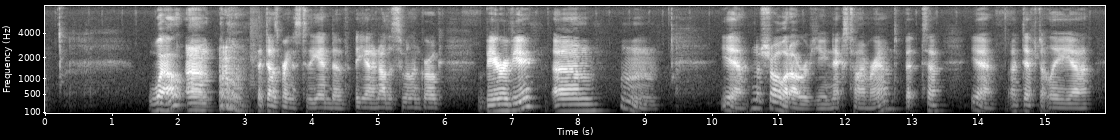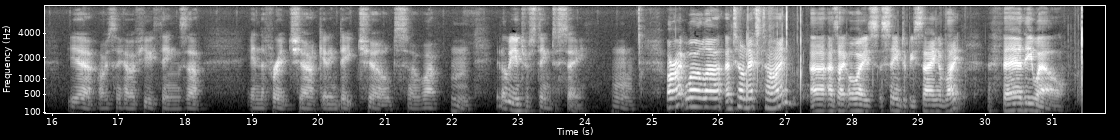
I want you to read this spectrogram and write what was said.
Well, um, that does bring us to the end of yet another SwillinGrog beer review. Um, hmm. Yeah, I'm not sure what I'll review next time round, but uh, yeah, I definitely, uh, yeah, obviously have a few things uh, in the fridge uh, getting deep chilled, so uh, hmm, it'll be interesting to see. Hmm. Alright, well, uh, until next time, uh, as I always seem to be saying of late, fare thee well.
